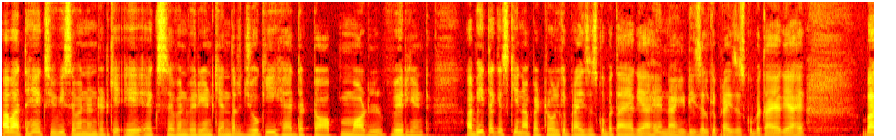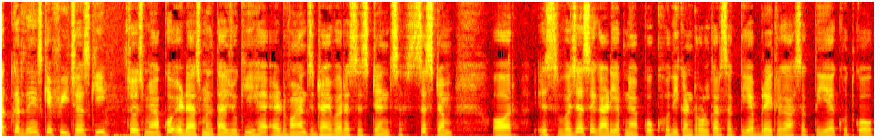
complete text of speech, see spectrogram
अब आते हैं X U V seven hundred के ए एक्स सेवन वेरियंट के अंदर, जो कि है द टॉप मॉडल वेरियंट अभी तक इसकी ना पेट्रोल के प्राइजेस को बताया गया है, ना ही डीजल के प्राइजेस को बताया गया है। बात करते हैं इसके फीचर्स की। तो इसमें आपको एडास मिलता है, जो कि है एडवांस ड्राइवर असिस्टेंस सिस्टम और इस वजह से गाड़ी अपने आप को खुद ही कंट्रोल कर सकती है ब्रेक लगा सकती है, खुद को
